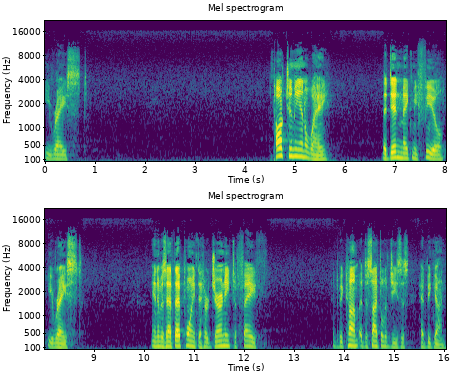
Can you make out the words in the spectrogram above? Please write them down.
erased. Talked to me in a way that didn't make me feel erased. And it was at that point that her journey to faith and to become a disciple of Jesus had begun.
